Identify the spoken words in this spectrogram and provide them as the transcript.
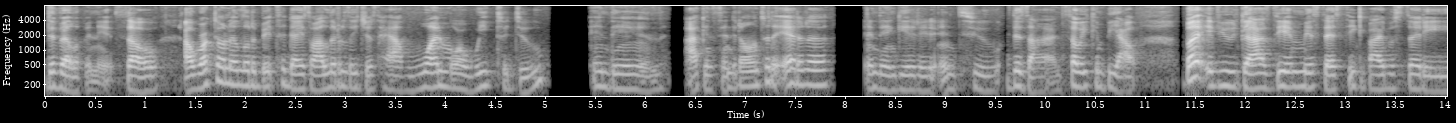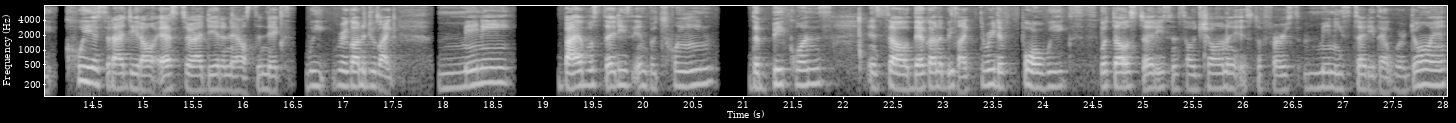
developing it. So I worked on it a little bit today. So I literally just have one more week to do. And then I can send it on to the editor and then get it into design so it can be out. But if you guys did miss that Seek Bible Study quiz that I did on Esther, I did announce the next week. We're going to do like mini Bible studies in between the big ones. And so they're going to be like three to four weeks with those studies. And so Jonah is the first mini study that we're doing.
